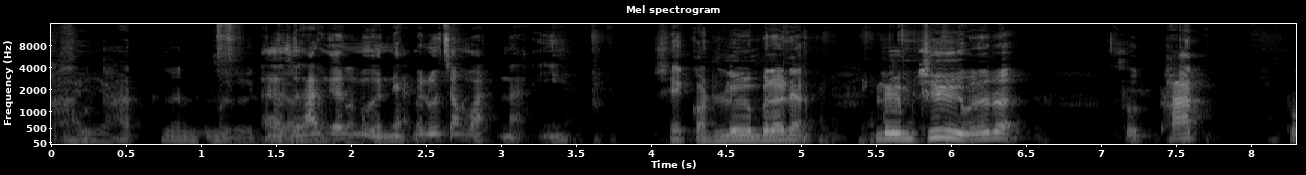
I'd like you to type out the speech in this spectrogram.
ใครสุอะทัศน์เงินหมื่นเออสุทัศน์เงินหมื่นเนี่ยไม่รู้จังหวัดไหน เช็คก่อนลืมไปแล้วเนี่ย ลืมชื่อไปแล้วด้วยสุทัศน์สุ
